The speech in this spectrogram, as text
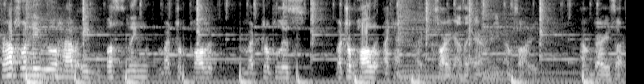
Perhaps one day we will have a bustling metropolis, metropolis, metropolis. I can't. I, sorry, guys, I can't read. I'm sorry. I'm very sorry.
